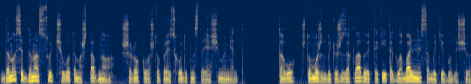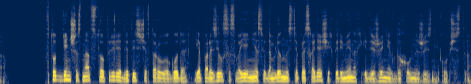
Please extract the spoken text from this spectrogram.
доносят до нас суть чего-то масштабного, широкого, что происходит в настоящий момент. Того, что, может быть, уже закладывает какие-то глобальные события будущего. В тот день, 16 апреля 2002 года, я поразился своей неосведомленности о происходящих переменах и движениях в духовной жизни общества.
